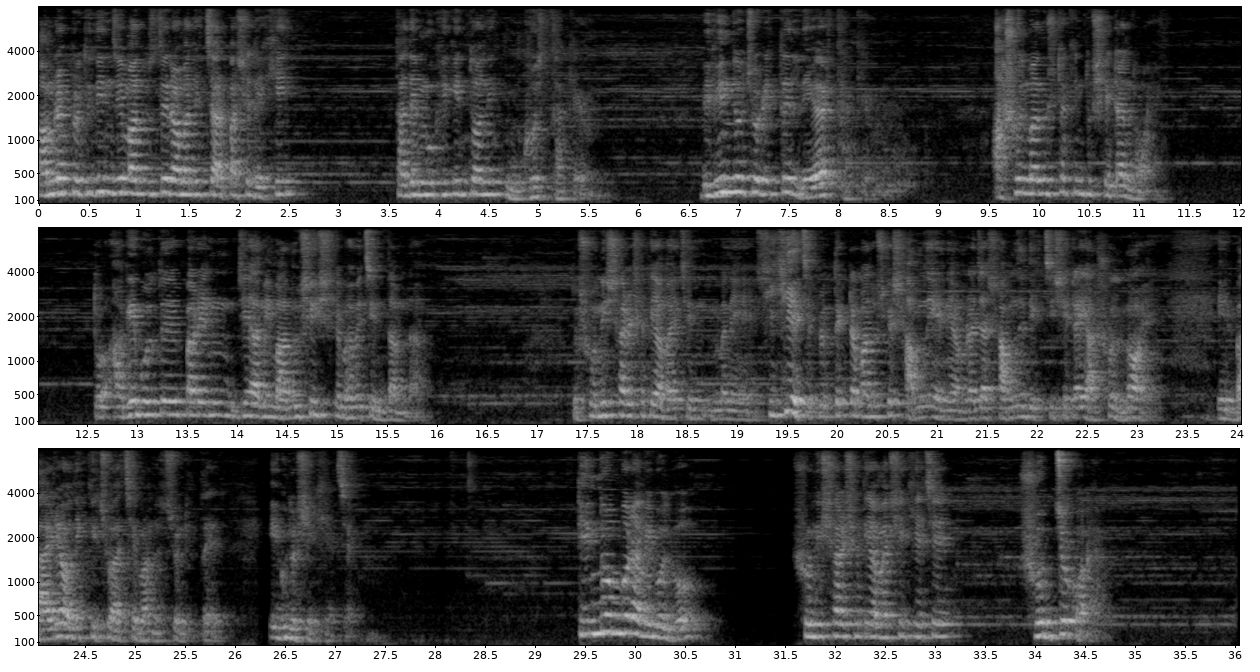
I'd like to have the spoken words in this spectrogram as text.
আমরা প্রতিদিন যে মানুষদের আমাদের চারপাশে দেখি, তাদের মুখে কিন্তু অনেক মুখোশ থাকে। বিভিন্ন চরিত্রের লেয়ার থাকে। আসল মানুষটা কিন্তু সেটা নয়। তো আগে বলতে পারেন যে আমি মানুষই সেভাবে চিনতাম না। তো শনির সারের সাথে আমায় মানে শিখিয়েছে প্রত্যেকটা মানুষকে সামনে এনে, আমরা যা সামনে দেখছি সেটাই আসল নয়। এর বাইরে অনেক কিছু আছে মানুষ চরিত্রে, এগুলো শিখিয়েছে। তিন নম্বর আমি বলব শনির সারের সাথে আমায় শিখিয়েছে সহ্য করা।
